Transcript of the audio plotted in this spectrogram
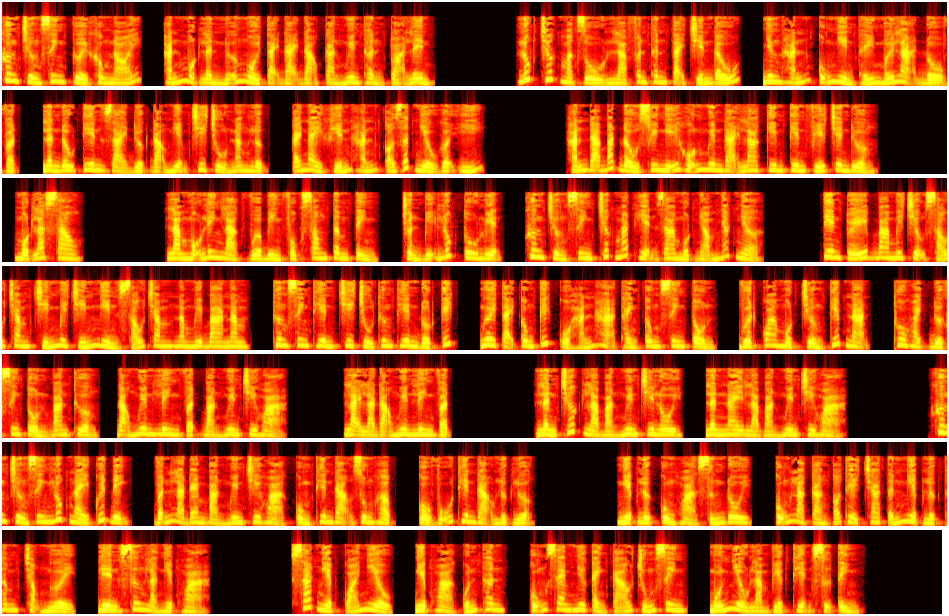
khương trường sinh cười không nói, hắn một lần nữa ngồi tại đại đạo càn nguyên thần tọa lên. Lúc trước mặc dù là phân thân tại chiến đấu, nhưng hắn cũng nhìn thấy mới lạ đồ vật, lần đầu tiên giải được đạo niệm chi chủ năng lực, cái này khiến hắn có rất nhiều gợi ý. Hắn đã bắt đầu suy nghĩ hỗn nguyên đại la kim tiên phía trên đường. Một lát sau làm mộ linh lạc vừa bình phục xong tâm tình, chuẩn bị lúc tu luyện, Khương Trường Sinh trước mắt hiện ra một nhóm nhắc nhở. Tiên tuế 30 triệu 699.653 năm, Thương Sinh Thiên chi chủ Thương Thiên đột kích, ngươi tại công kích của hắn hạ thành công sinh tồn, vượt qua một trường kiếp nạn, thu hoạch được sinh tồn ban thưởng, đạo nguyên linh vật bản nguyên chi hỏa, lại là đạo nguyên linh vật. Lần trước là bản nguyên chi lôi, lần này là bản nguyên chi hỏa. Khương Trường Sinh lúc này quyết định vẫn là đem bản nguyên chi hỏa cùng thiên đạo dung hợp, cổ vũ thiên đạo lực lượng nghiệp lực cùng hỏa xứng đôi cũng là càng có thể tra tấn nghiệp lực thâm trọng người, liền xưng là nghiệp hỏa. Sát nghiệp quá nhiều, nghiệp hỏa cuốn thân, cũng xem như cảnh cáo chúng sinh, muốn nhiều làm việc thiện sự tình.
